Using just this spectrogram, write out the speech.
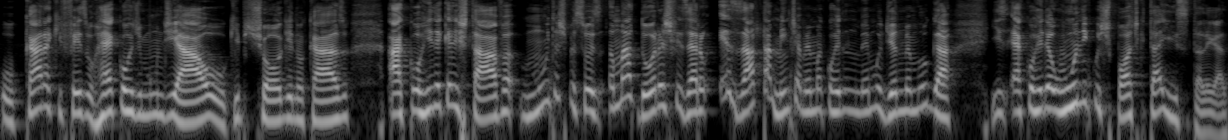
o cara que fez o recorde mundial, o Kipchoge no caso, a corrida que ele estava, muitas pessoas amadoras fizeram exatamente a mesma corrida no mesmo dia, no mesmo lugar. E a corrida é o único esporte que tá isso, tá ligado?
